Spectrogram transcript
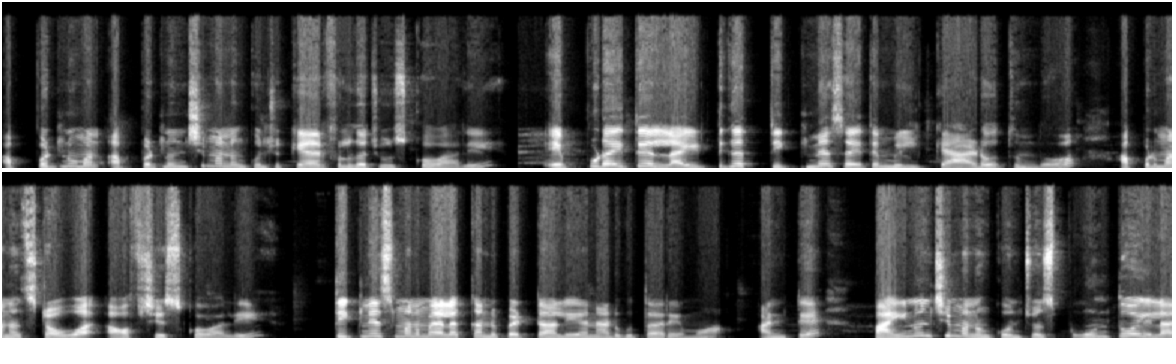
అప్పట్లో మన అప్పటి నుంచి మనం కొంచెం కేర్‌ఫుల్‌గా చూసుకోవాలి. ఎప్పుడైతే లైట్‌గా థిక్‌నెస్ అయితే మిల్క్‌కి యాడ్ అవుతుందో అప్పుడు మనం స్టవ్ ఆఫ్ చేసుకోవాలి. థిక్‌నెస్ మనం ఎలా కనిపెట్టాలి అని అడుగుతారేమో! అంటే పైనుంచి మనం కొంచెం స్పూన్‌తో ఇలా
